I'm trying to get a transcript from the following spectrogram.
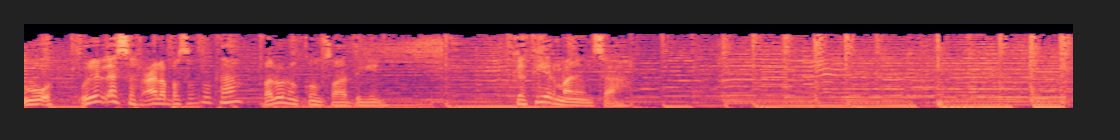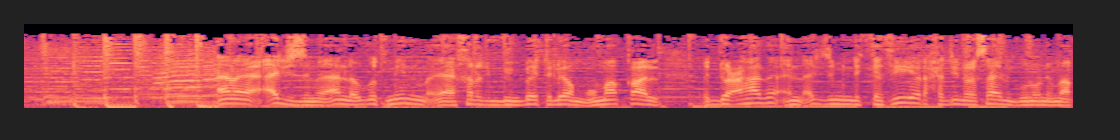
و... وللأسف على بساطتها خلونا نكون صادقين كثير ما ننساها أنا أجزم الآن لو قلت مين خرج من بيته اليوم وما قال الدعاء هذا إن أجزم إن كثير حاجين رسائل يقولون لي ما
